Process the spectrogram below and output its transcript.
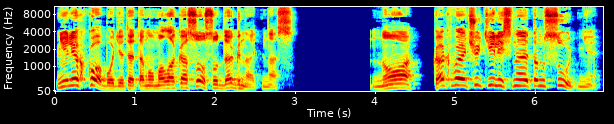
нелегко будет этому молокососу догнать нас. Но как вы очутились на этом судне?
